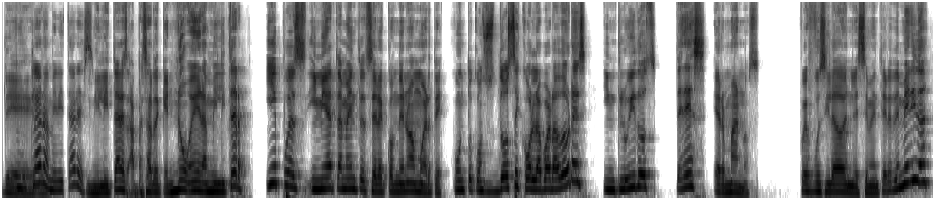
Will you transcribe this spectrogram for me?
de... Mm, Claro, militares. militares, a pesar de que no era militar. Y pues inmediatamente se le condenó a muerte, junto con sus 12 colaboradores, incluidos tres hermanos. Fue fusilado en el cementerio de Mérida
